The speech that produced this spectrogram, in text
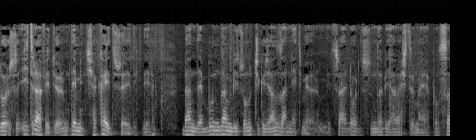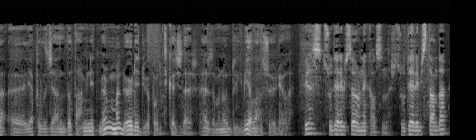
doğrusu itiraf ediyorum. Demin şakaydı söylediklerim. Ben de bundan bir sonuç çıkacağını zannetmiyorum. İsrail ordusunda bir araştırma yapılsa e, yapılacağını da tahmin etmiyorum ama öyle diyor politikacılar. Her zaman olduğu gibi yalan söylüyorlar. Biraz Suudi Arabistan örnek alsınlar. Suudi Arabistan'da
